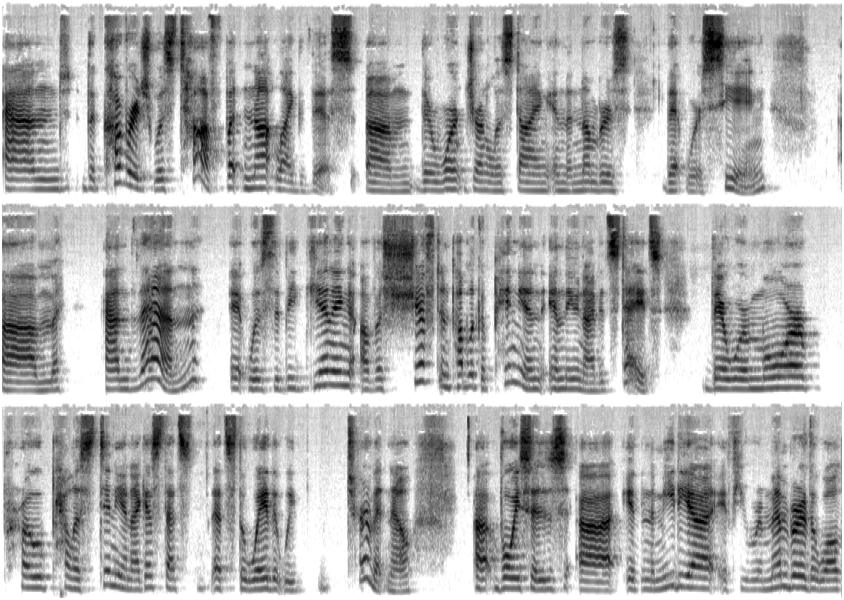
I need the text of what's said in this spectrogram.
and the coverage was tough, but not like this. Um, there weren't journalists dying in the numbers that we're seeing. Um, and then it was the beginning of a shift in public opinion in the United States. There were more pro-Palestinian, I guess that's that's the way that we term it now, uh, voices uh, in the media. If you remember, the Wall,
